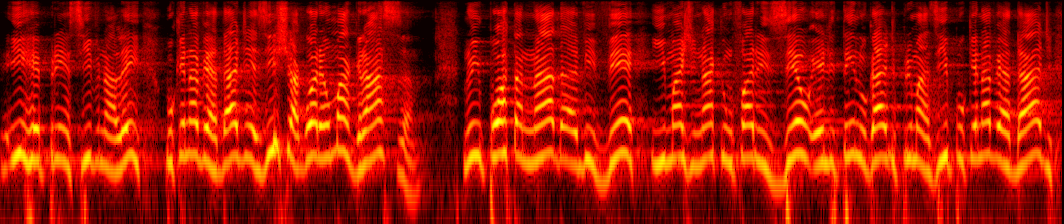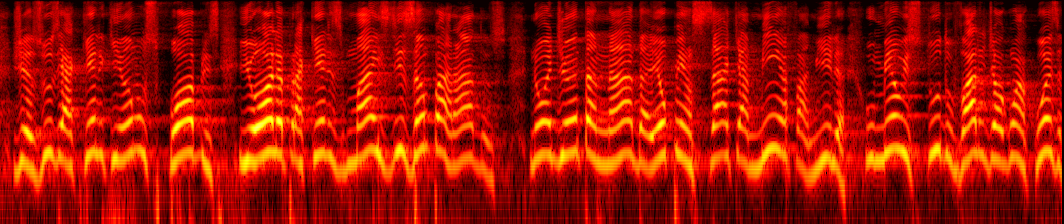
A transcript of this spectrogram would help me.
irrepreensível na lei, porque na verdade existe agora uma graça. Não importa nada viver e imaginar que um fariseu ele tem lugar de primazia, porque na verdade Jesus é aquele que ama os pobres e olha para aqueles mais desamparados. Não adianta nada eu pensar que a minha família, o meu estudo vale de alguma coisa,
